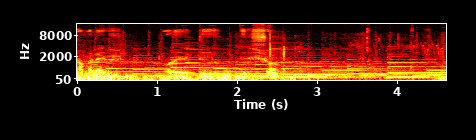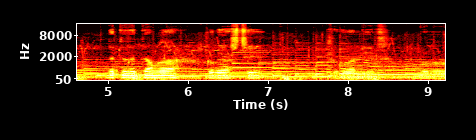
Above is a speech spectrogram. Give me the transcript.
সকালের ভোরের একটি দৃশ্য। দেখতে দেখতে আমরা চলে আসছি শুক্রালির গরুর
